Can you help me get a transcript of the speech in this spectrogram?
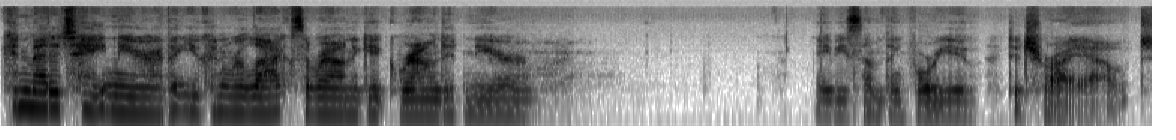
can meditate near, that you can relax around and get grounded near. Maybe something for you to try out.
